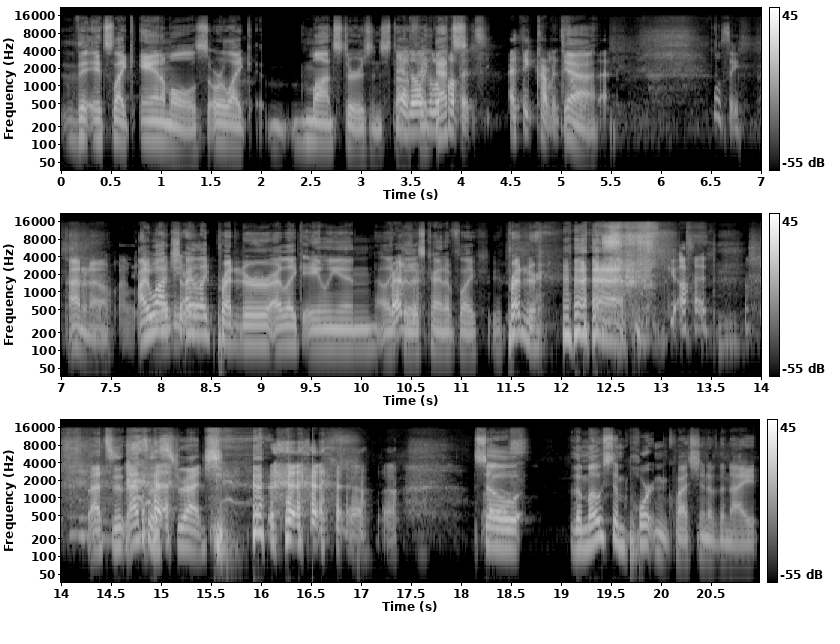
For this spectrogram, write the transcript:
the, it's like animals or like monsters and stuff. Yeah, they're like, little that's. puppets. I think Carmen's Yeah. fine. We'll see. I don't know. I mean, I watch. I like Predator. I like Alien. I like Predator. those kind of like Predator. God. that's a, that's a stretch. Yeah, yeah. so the most important question of the night,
